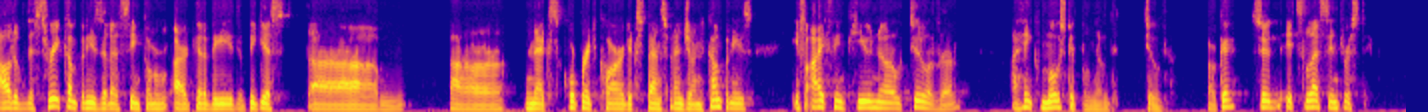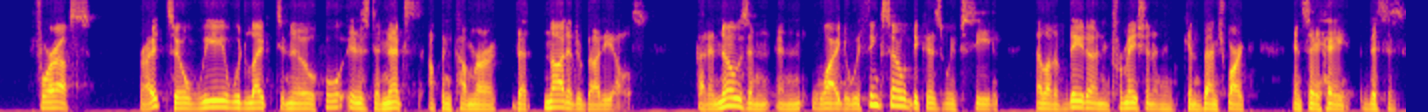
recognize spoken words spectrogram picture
out of the three companies that I think are, are going to be the biggest um, uh, next corporate card expense management companies, if I think you know two of them, I think most people know the two of them. Okay. So it's less interesting for us, right? So we would like to know who is the next up and comer that not everybody else kind of knows. And, and why do we think so? Because we've seen a lot of data and information and can benchmark and say, hey, this is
